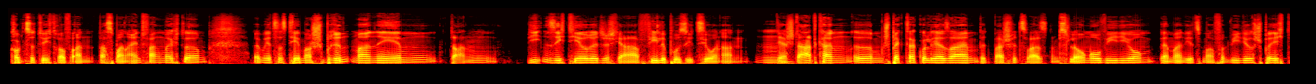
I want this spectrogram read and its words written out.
kommt es natürlich darauf an, was man einfangen möchte. Wenn wir jetzt das Thema Sprint mal nehmen, dann bieten sich theoretisch ja viele Positionen an. Mhm. Der Start kann ähm, spektakulär sein, mit beispielsweise einem Slow-Mo-Video, wenn man jetzt mal von Videos spricht.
